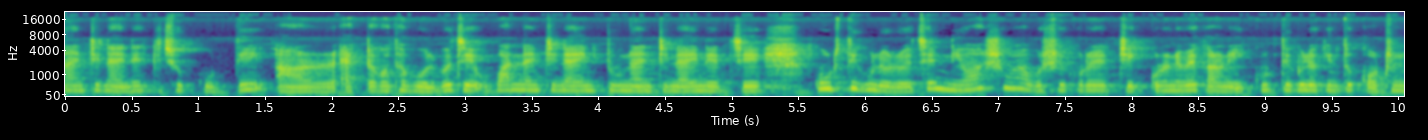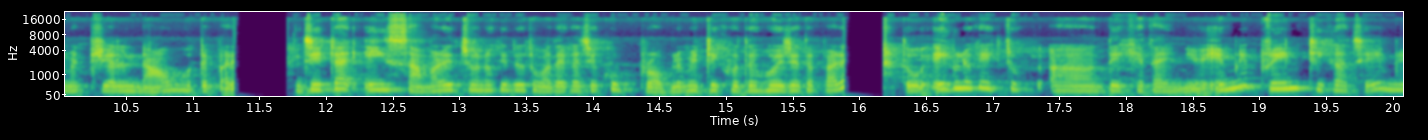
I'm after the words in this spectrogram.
নাইনটি নাইনের কিছু কুর্তি। আর একটা কথা বলব যে one ninety nine two ninety নাইনের যে কুর্তিগুলো রয়েছে, নেওয়ার সময় অবশ্যই করে চেক করে নেবে, কারণ এই কুর্তিগুলো কিন্তু কটন ম্যাটেরিয়াল নাও হতে পারে। যেটা এই সামারের জন্য কিন্তু তোমাদের কাছে খুব প্রবলেমেটিক হতে, হয়ে যেতে পারে। তো এগুলোকে একটু দেখে তাই নিও। এমনি প্রিন্ট ঠিক আছে, এমনি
